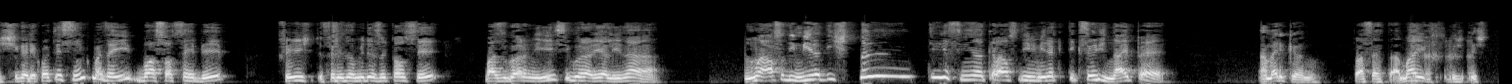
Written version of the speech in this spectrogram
chegaria a 45, mas aí, boa sorte CRB, feliz, feliz 2018 para você, mas o Guarani seguraria ali na, numa alça de mira distante, assim, aquela alça de mira que tem que ser um sniper americano para acertar. Mas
